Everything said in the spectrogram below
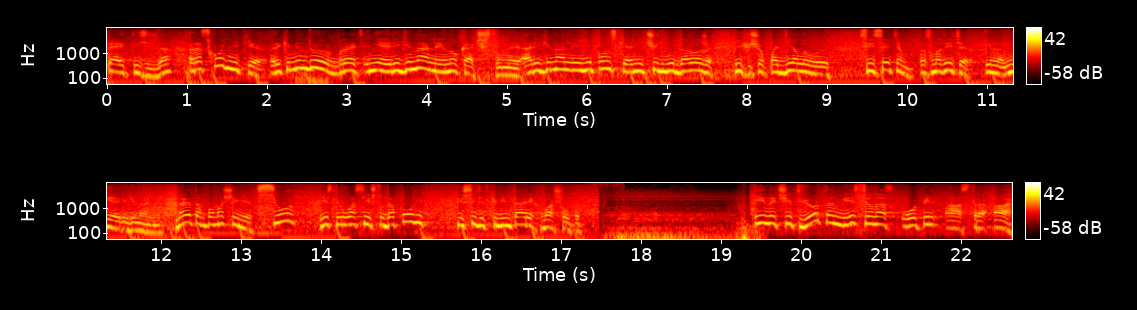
5 тысяч, да? Расходники рекомендую брать не оригинальные, но качественные. Оригинальные японские, они чуть будут дороже, их еще подделывают. В связи с этим посмотрите именно не оригинальные. На этом по машине все. Если у вас есть что дополнить, пишите в комментариях ваш опыт. И на четвертом месте у нас Opel Astra H.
